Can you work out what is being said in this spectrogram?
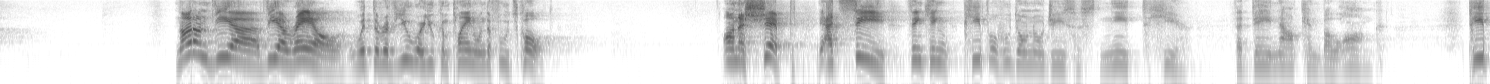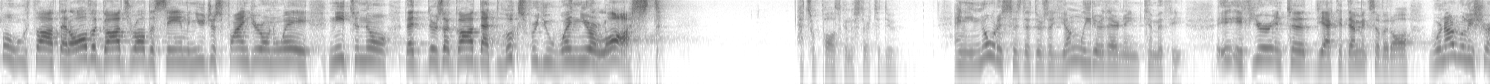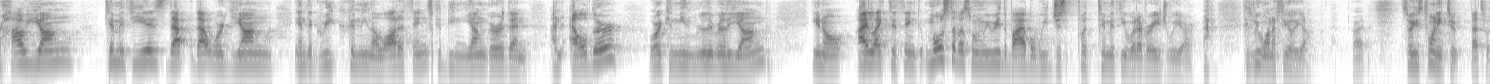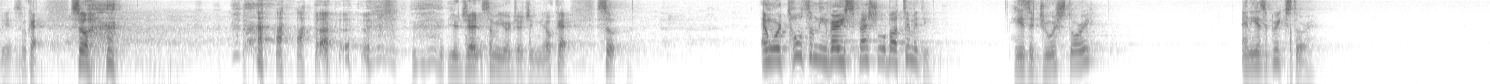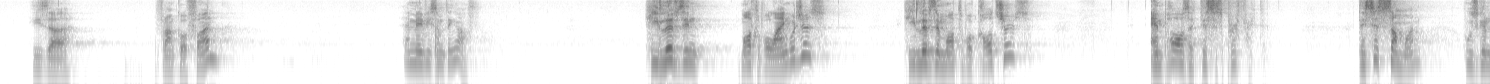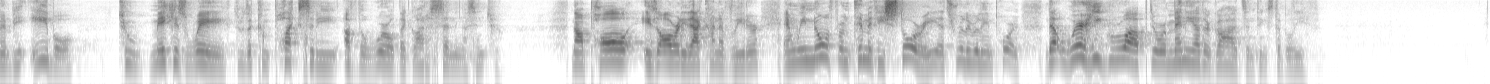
Not on via, via rail with the review where you complain when the food's cold. On a ship at sea, thinking people who don't know Jesus need to hear that they now can belong. People who thought that all the gods were all the same and you just find your own way need to know that there's a God that looks for you when you're lost. That's what Paul's going to start to do. And he notices that there's a young leader there named Timothy. If you're into the academics of it all, we're not really sure how young Timothy is. That, that word young in the Greek could mean a lot of things. It could mean younger than an elder, or it can mean really, really young you know, I like to think most of us, when we read the Bible, we just put Timothy whatever age we are because we want to feel young, right? So he's 22. That's what he is. Okay. So some of you are judging me. Okay. So, and we're told something very special about Timothy. He has a Jewish story and he has a Greek story. He's a francophone and maybe something else. He lives in multiple languages, he lives in multiple cultures. And Paul's like, this is perfect. This is someone who's going to be able to make his way through the complexity of the world that God is sending us into. Now, Paul is already that kind of leader, and we know from Timothy's story, it's really, really important, that where he grew up, there were many other gods and things to believe.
